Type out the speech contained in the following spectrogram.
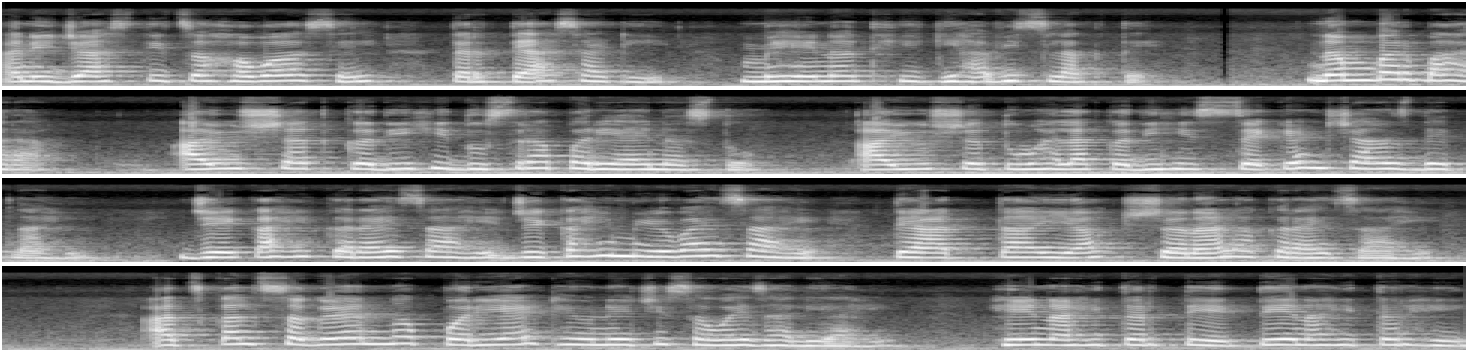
आणि जास्तीचं हवं असेल तर त्यासाठी मेहनत ही घ्यावीच लागते. नंबर बारा. आयुष्यात कधीही दुसरा पर्याय नसतो. आयुष्य तुम्हाला कधीही सेकंड चान्स देत नाही. जे काही करायचं आहे जे काही मिळवायचं आहे ते आत्ता या क्षणाला करायचं आहे. आजकाल सगळ्यांना पर्याय ठेवण्याची सवय झाली आहे. हे नाही तर ते ते नाही तर हे.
